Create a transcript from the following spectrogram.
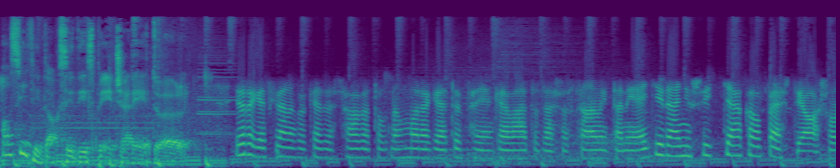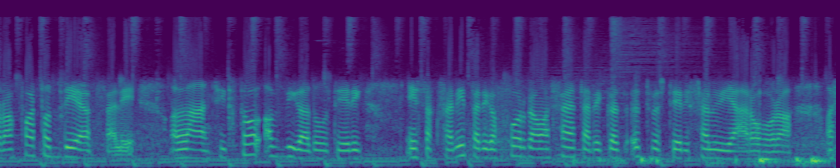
a City Taxi Dispécsejétől. Jó reggelt kívánok a kedves hallgatóknak! Ma reggel több helyen kell változásra számítani. Egyirányosítják a Pesti alsórakpartot dél felé, a Láncittól a Vigadó térig. Észak felé pedig a forgalmat felterik az Ötvös téri felüljáróra. A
